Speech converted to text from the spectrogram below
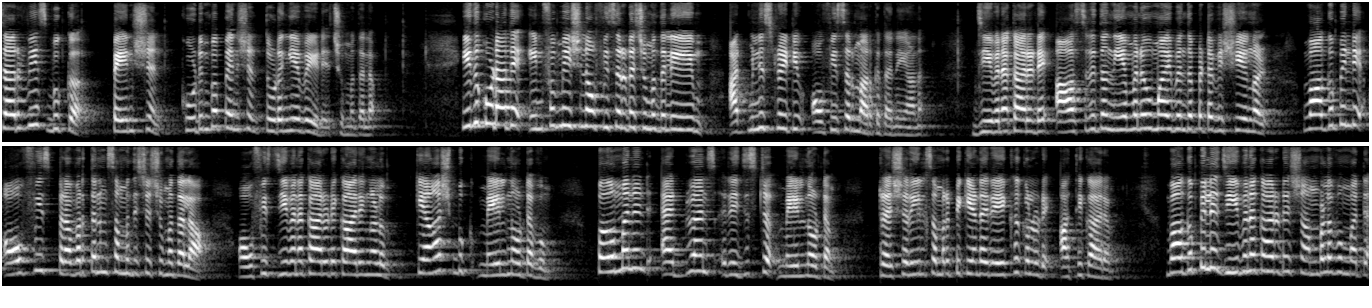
സർവീസ് ബുക്ക് പെൻഷൻ കുടുംബ പെൻഷൻ തുടങ്ങിയവയുടെ ചുമതല. ഇതുകൂടാതെ ഇൻഫർമേഷൻ ഓഫീസറുടെ ചുമതലയും അഡ്മിനിസ്ട്രേറ്റീവ് ഓഫീസർമാർക്ക് തന്നെയാണ്. ജീവനക്കാരുടെ ആശ്രിത നിയമനവുമായി ബന്ധപ്പെട്ട വിഷയങ്ങൾ വകുപ്പിന്റെ ഓഫീസ് പ്രവർത്തനം സംബന്ധിച്ച ചുമതല ഓഫീസ് ജീവനക്കാരുടെ കാര്യങ്ങളും ക്യാഷ് ബുക്ക് മേൽനോട്ടവും പെർമനന്റ് അഡ്വാൻസ് രജിസ്റ്റർ മേൽനോട്ടം ട്രഷറിയിൽ സമർപ്പിക്കേണ്ട രേഖകളുടെ അധികാരം വകുപ്പിലെ ജീവനക്കാരുടെ ശമ്പളവും മറ്റ്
